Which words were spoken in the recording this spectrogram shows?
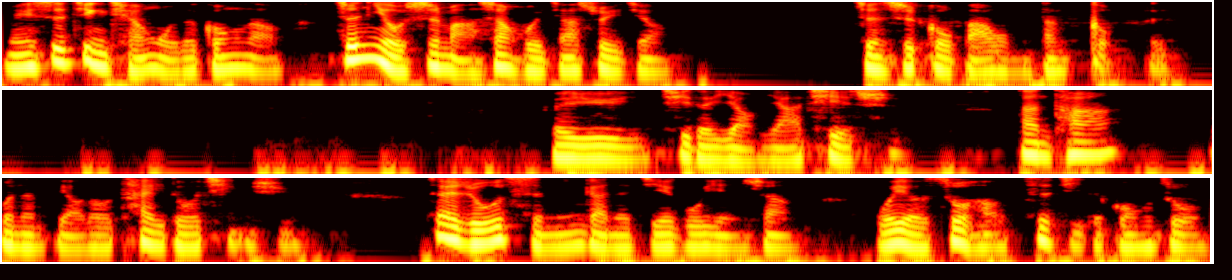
没事净抢我的功劳，真有事马上回家睡觉，真是够把我们当狗的。飞玉气得咬牙切齿，但他不能表露太多情绪，在如此敏感的节骨眼上。唯有做好自己的工作，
